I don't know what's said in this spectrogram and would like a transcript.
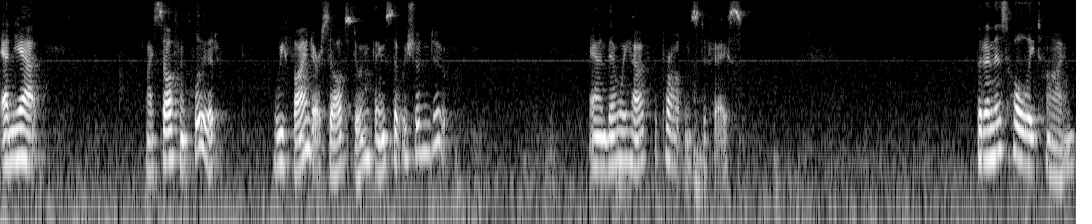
And yet, myself included, we find ourselves doing things that we shouldn't do. And then we have the problems to face. But in this holy time,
